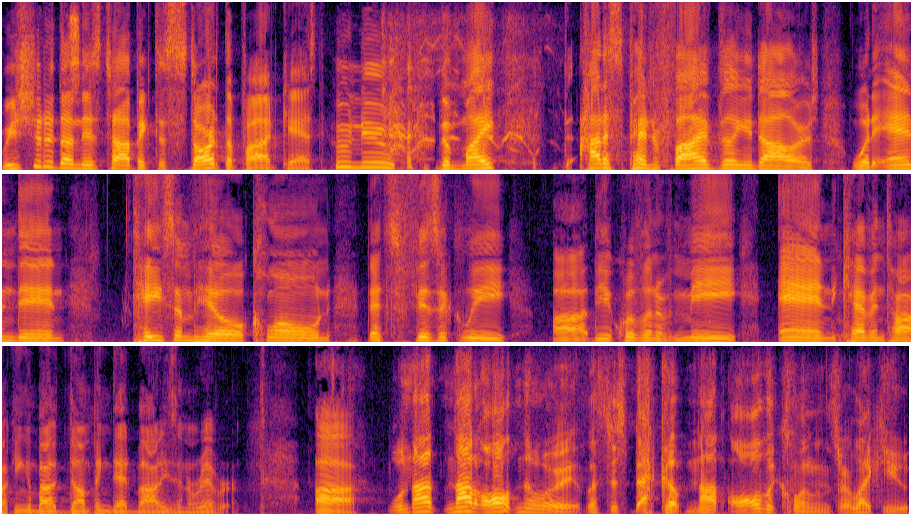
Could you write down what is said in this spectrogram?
we should have done this topic to start the podcast. Who knew the Mike, how to spend $5 billion would end in Taysom Hill clone that's physically uh, the equivalent of me and Kevin talking about dumping dead bodies in a river. Uh, Well, not not all. No, wait. Let's just back up. Not all the clones are like you.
